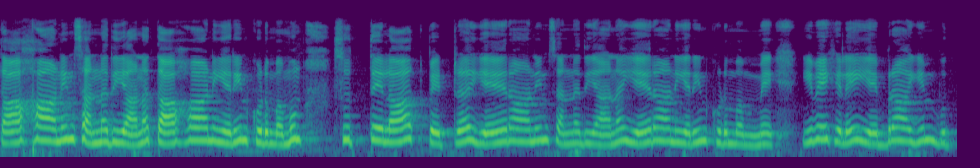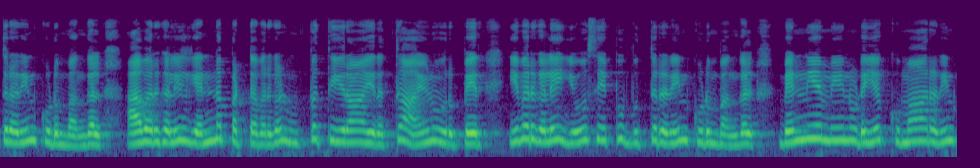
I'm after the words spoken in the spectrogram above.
தாகானின் சன்னதியான தாகானியரின் குடும்பமும் சுத்தெலாக் பெற்ற ஏரானின் சன்னதியான ஏரானியரின் குடும்பமுமே. இவைகளே எப்ராஹிம் புத்திரரின் குடும்பங்கள். அவர்களில் எண்ணப்பட்டவர்கள் முப்பத்தீராயிரத்து ஐநூறு பேர். இவர்களே யோசேப்பு புத்திரரின் குடும்பங்கள். பென்யமீனுடைய குமாரரின்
